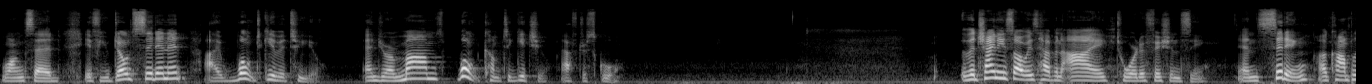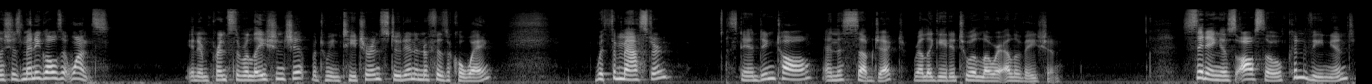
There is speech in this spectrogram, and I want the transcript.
Wang said, If you don't sit in it, I won't give it to you, and your moms won't come to get you after school. The Chinese always have an eye toward efficiency, and sitting accomplishes many goals at once. It imprints the relationship between teacher and student in a physical way, with the master standing tall and the subject relegated to a lower elevation. Sitting is also a convenient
